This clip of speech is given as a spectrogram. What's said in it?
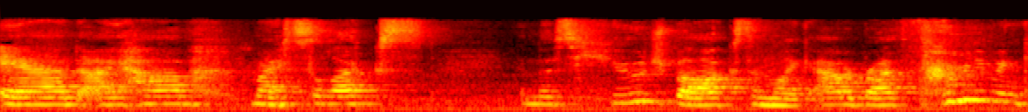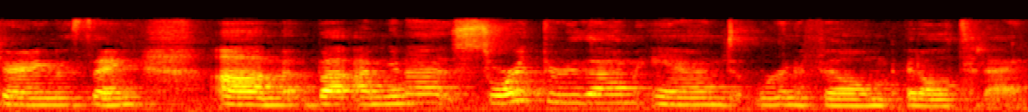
and I have my selects in this huge box. I'm like out of breath from even carrying this thing. Um, but I'm gonna sort through them and we're gonna film it all today.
